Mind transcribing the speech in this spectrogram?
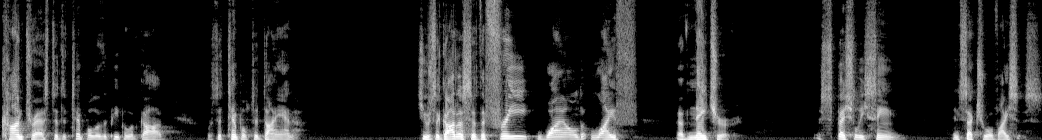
contrast to the temple of the people of God was the temple to Diana. She was the goddess of the free, wild life of nature, especially seen in sexual vices.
